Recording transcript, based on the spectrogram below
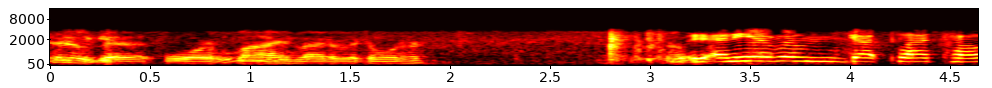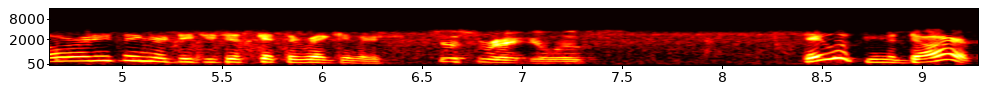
Did you get four or five out of an order? Any of them got plateau or anything, or did you just get the regulars? Just regulars. They look in the dark.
